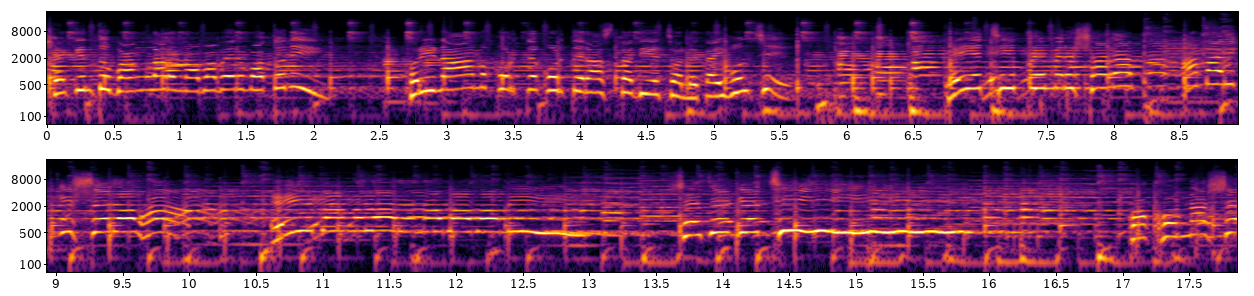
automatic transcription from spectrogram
সে কিন্তু বাংলার নবাবের মতনই হরিনাম করতে করতে রাস্তা দিয়ে চলে, তাই বলছে। খেয়েছি প্রেমের শরাব আমার কিসের অভাব এই বাংলার নবাব সেজে কখন না সে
